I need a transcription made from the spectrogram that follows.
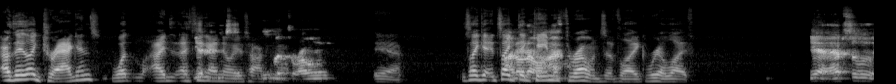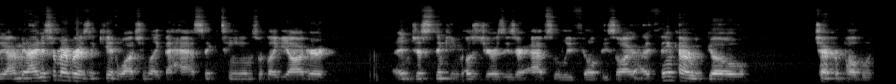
are they like dragons? What I, I think Yeah, I know what you're talking Game of about. Thrones. Yeah. It's like it's like the know, Game of Thrones of like real life. Yeah, absolutely. I mean, I just remember as a kid watching like the Hasek teams with like Jagr, and just thinking those jerseys are absolutely filthy. So I, I think I would go Czech Republic.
